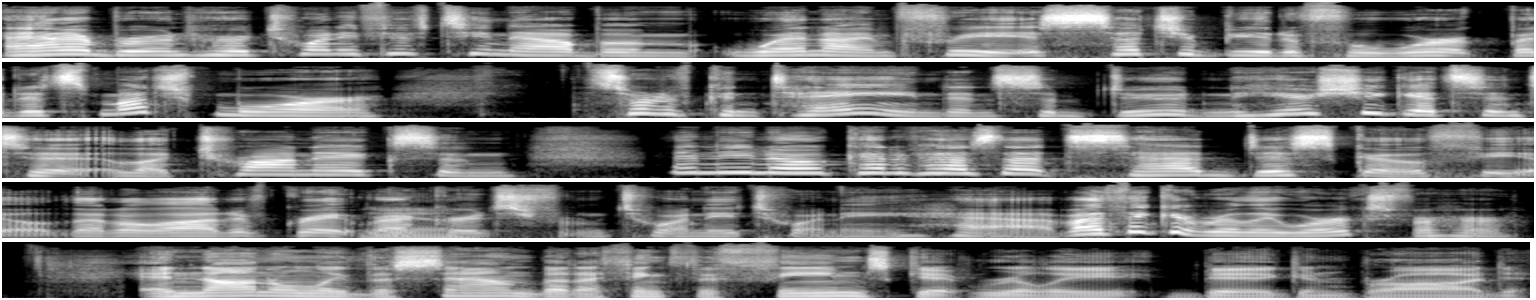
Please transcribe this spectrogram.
Ane Brun, her 2015 album, When I'm Free, is such a beautiful work, but it's much more sort of contained and subdued. And here she gets into electronics and, and you know, kind of has that sad disco feel that a lot of great Yeah. records from 2020 have. I think it really works for her. And not only the sound, but I think the themes get really big and broad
